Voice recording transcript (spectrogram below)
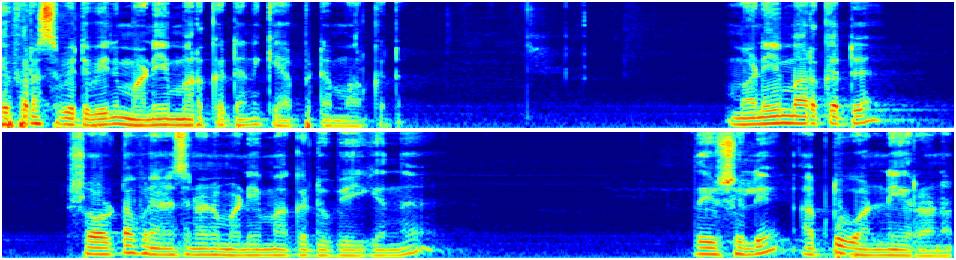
Difference between money market and capital market money market short ഫിനാൻസിനാണ് മണി മാർക്കറ്റ് ഉപയോഗിക്കുന്നത് usually up to one year ആണ്.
